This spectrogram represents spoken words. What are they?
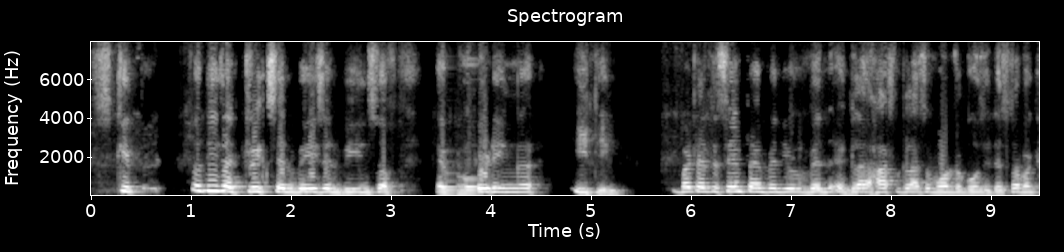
skip. So these are tricks and ways and means of avoiding uh, eating. But at the same time, when you when a half a glass of water goes in the stomach,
